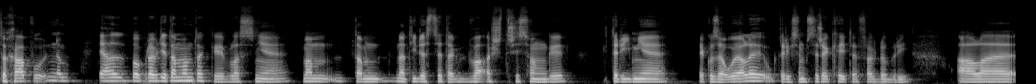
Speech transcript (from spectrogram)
To chápu. No, já popravdě tam mám taky vlastně, mám tam na té desce tak dva až tři songy, které mě jako zaujaly, u kterých jsem si řekl, hej, to je fakt dobrý. Ale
